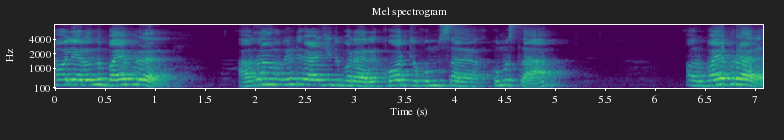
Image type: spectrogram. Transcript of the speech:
மௌலியர் வந்து பயப்படுறார். அவர் தான் அவங்க வீட்டுக்கு அழைச்சிட்டு போகிறாரு கோர்ட்டு கும்சா கும்ஸ்தா. அவர் பயப்படுறாரு.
